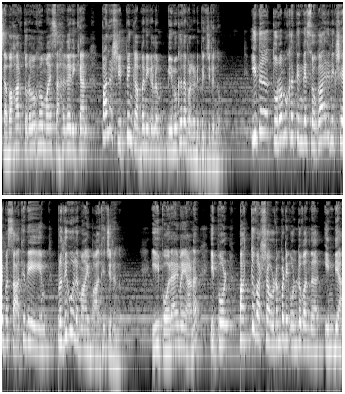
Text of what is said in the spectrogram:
ചബഹാർ തുറമുഖവുമായി സഹകരിക്കാൻ പല ഷിപ്പിംഗ് കമ്പനികളും വിമുഖത പ്രകടിപ്പിച്ചിരുന്നു. ഇത് തുറമുഖത്തിന്റെ സ്വകാര്യ നിക്ഷേപ സാധ്യതയെയും പ്രതികൂലമായി ബാധിച്ചിരുന്നു. ഈ പോരായ്മയാണ് ഇപ്പോൾ പത്ത് വർഷ ഉടമ്പടി കൊണ്ടുവന്ന് ഇന്ത്യ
